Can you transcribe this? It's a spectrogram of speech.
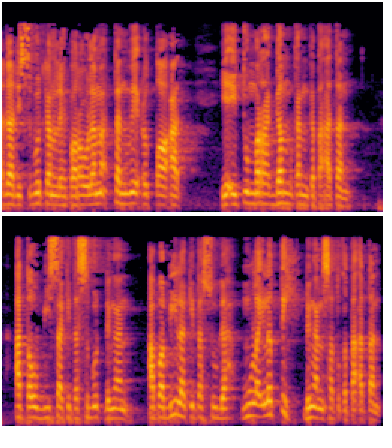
adalah disebutkan oleh para ulama tanwi'ut ta'at, yaitu meragamkan ketaatan atau bisa kita sebut dengan apabila kita sudah mulai letih dengan satu ketaatan,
